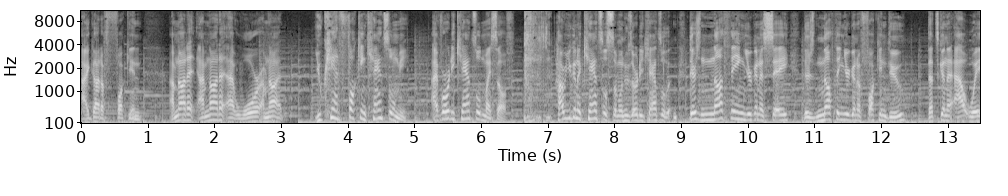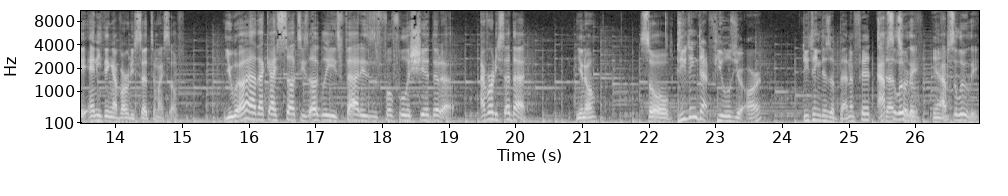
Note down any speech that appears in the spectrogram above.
I gotta fucking. I'm not. At, I'm not at war. I'm not. You can't fucking cancel me. I've already canceled myself. How are you gonna cancel someone who's already canceled? There's nothing you're gonna say. There's nothing you're gonna fucking do that's gonna outweigh anything I've already said to myself. You, ah, that guy sucks. He's ugly. He's fat. He's full, full of shit. I've already said that. You know. So Do you think that fuels your art? Do you think there's a benefit? To absolutely, That sort of, yeah. absolutely.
